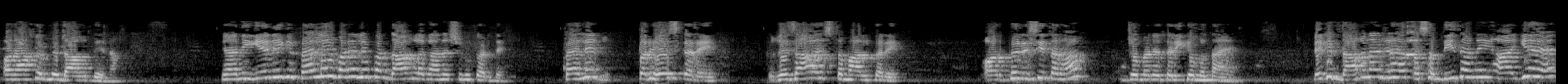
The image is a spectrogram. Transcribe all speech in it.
اور آخر میں داغ دینا۔ یعنی یہ نہیں کہ پہلے ہی بریلے پر داغ لگانا شروع کر دیں۔ پہلے پرہیز کریں، غذا استعمال کریں، اور پھر اسی طرح جو میں نے طریقے بتائے لیکن داغنا جو ہے، پسندیدہ نہیں ہاں یہ ہے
